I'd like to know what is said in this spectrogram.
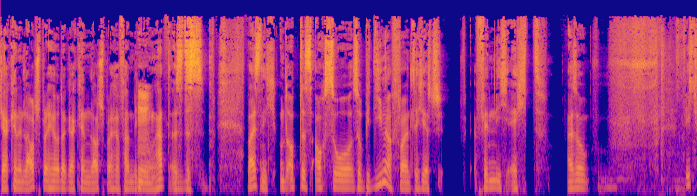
gar keine Lautsprecher oder gar keine Lautsprecherverbindung hm. hat. Also das weiß nicht. Und ob das auch so, so bedienerfreundlich ist, finde ich echt, also ich,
